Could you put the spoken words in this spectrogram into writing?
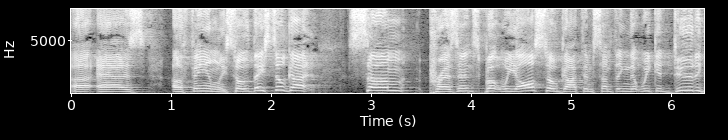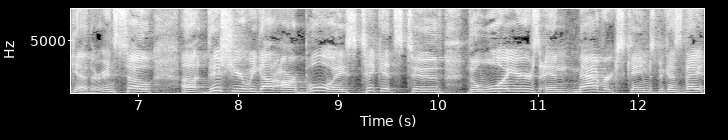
uh, as a family. So they still got some presents, but we also got them something that we could do together. And so uh, this year we got our boys tickets to the Warriors and Mavericks games because they,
